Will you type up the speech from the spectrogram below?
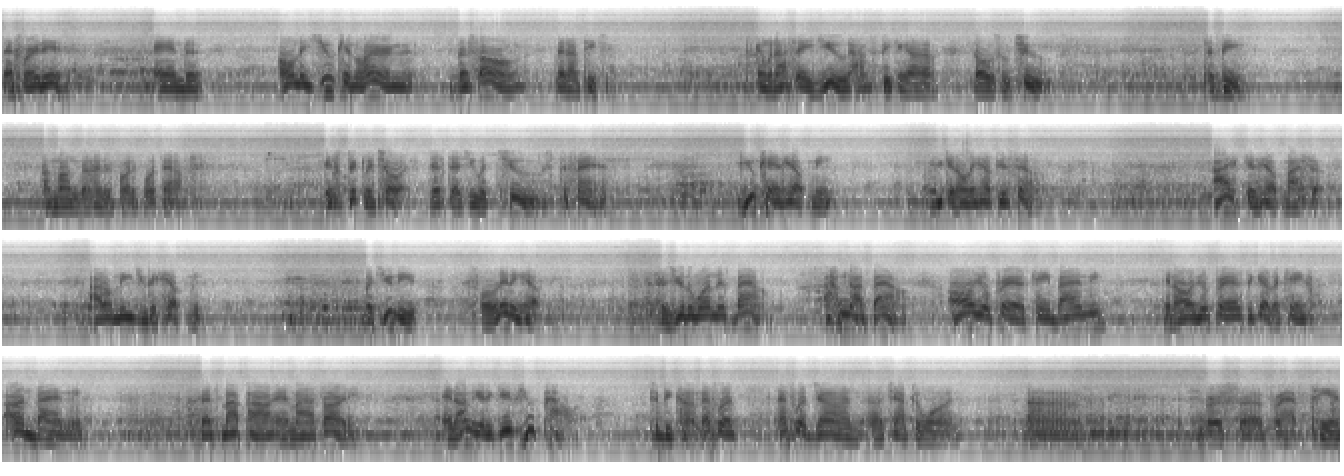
That's where it is. And uh, only you can learn the song that I'm teaching. And when I say you, I'm speaking of those who choose to be among the 144,000. It's strictly choice, just as you would choose to fast. You can't help me. You can only help yourself. I can help myself. I don't need you to help me. But you need plenty help because you're the one that's bound. I'm not bound. All your prayers can't bind me, and all your prayers together can't unbind me. That's my power and my authority. And I'm here to give you power to become. That's what that's what John uh, chapter 1, uh, verse uh, perhaps 10,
